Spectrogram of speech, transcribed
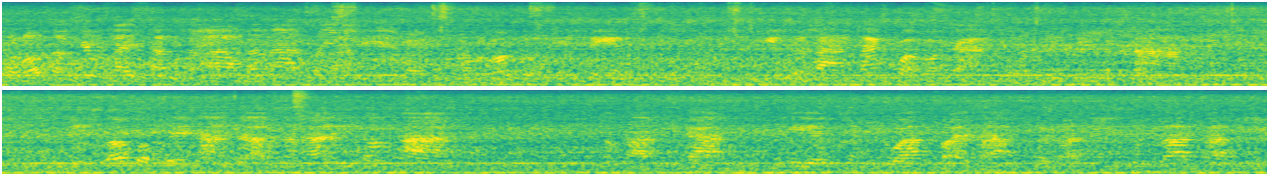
ขบวนรในชั้นสาด้านหน้าสถานีรถหลวงพิเศษมีสถานนั่งกว่าประกาศส่วนที่สามจุดรับส่งผู้โดารจากสถานีต้นทางสถานีกลางเทียบกับ วัดปลายทางสถานีสุราษฎร์ธานี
